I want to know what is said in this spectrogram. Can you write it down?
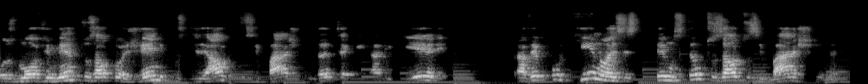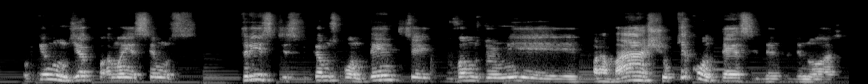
os movimentos autogênicos de altos e baixos, Dante Alighieri, para ver por que nós temos tantos altos e baixos, né? Porque num dia amanhecemos tristes, ficamos contentes, vamos dormir para baixo. O que acontece dentro de nós?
